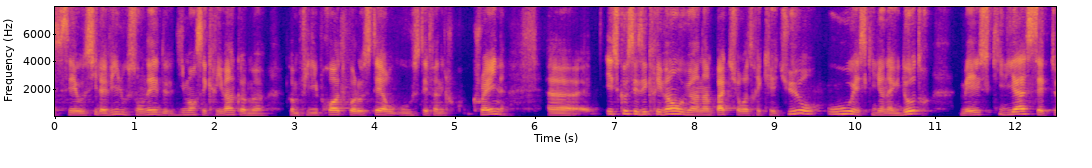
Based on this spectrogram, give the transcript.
c'est aussi la ville où sont nés d'immenses écrivains comme, comme Philippe Roth, Paul Auster ou, Stephen Crane. est-ce que ces écrivains ont eu un impact sur votre écriture ou est-ce qu'il y en a eu d'autres? Mais est-ce qu'il y a cette,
